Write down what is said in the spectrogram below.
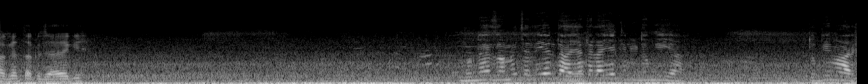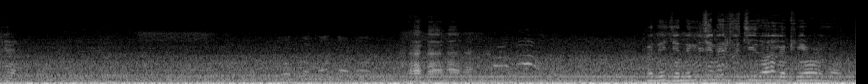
आगे तक जाएगी। चलिए, अंदाज़ा डुबी मार के ज़िंदगी च नहीं चीज़ां वेखियाँ होनियाँ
